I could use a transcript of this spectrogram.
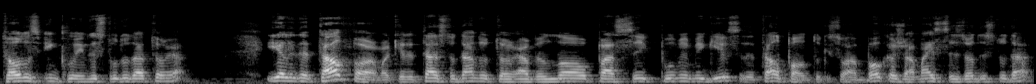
todos incluindo o estudo da Torá. E ele de tal forma que ele está estudando Torá velo pasik pume migirse, de tal ponto que sua boca jamais cessou de estudar.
